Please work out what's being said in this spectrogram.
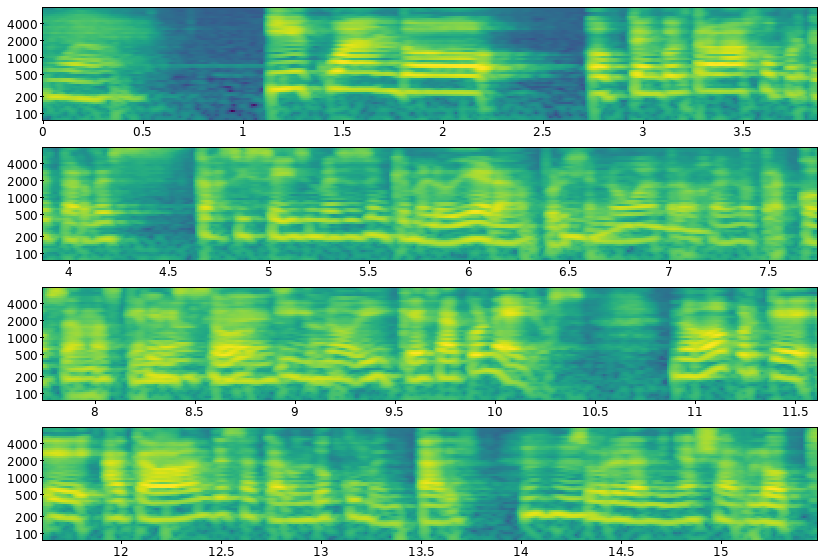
Wow. Y cuando obtengo el trabajo porque tardé casi seis meses en que me lo dieran, porque no voy a trabajar en otra cosa más que, en esto, Y, no, y que sea con ellos, ¿no? Porque eh, acababan de sacar un documental sobre la niña Charlotte,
